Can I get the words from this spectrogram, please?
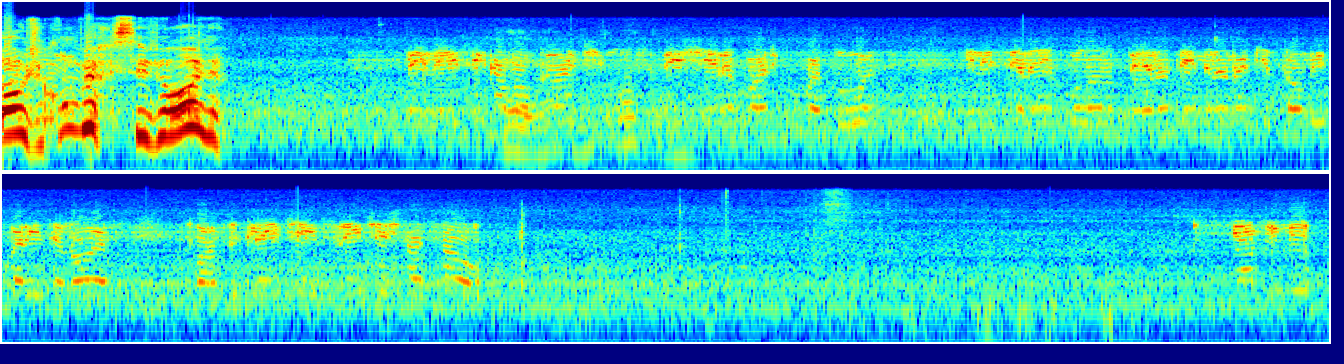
De conversível, olha. Denise Cavalcante, Teixeira, 14. Terminando aqui 1049. Foto cliente em frente à estação. A primeira.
